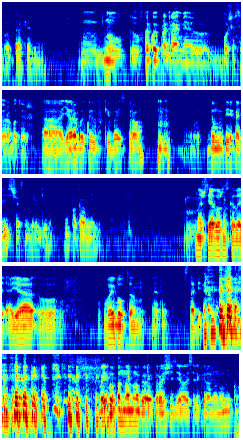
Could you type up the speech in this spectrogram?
Вот так, я думаю. Ну, в какой программе э, больше всего работаешь? А, я работаю в Cubase Pro. Мгм. Вот. Думаю, переходить сейчас на другие. Ну, пока в ней. Значит, я должен сказать, а я в Ableton, это, стадии. В Ableton намного проще делать электронную музыку.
